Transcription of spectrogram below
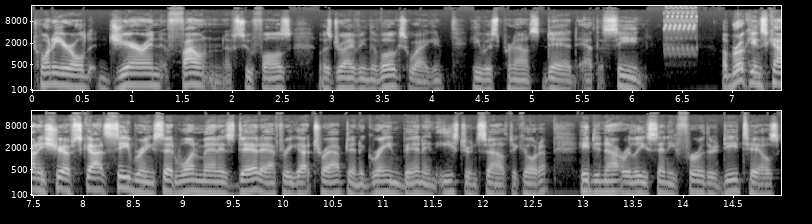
20 year old Jaron Fountain of Sioux Falls was driving the Volkswagen. He was pronounced dead at the scene. A Brookings County Sheriff Scott Sebring said one man is dead after he got trapped in a grain bin in eastern South Dakota. He did not release any further details.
